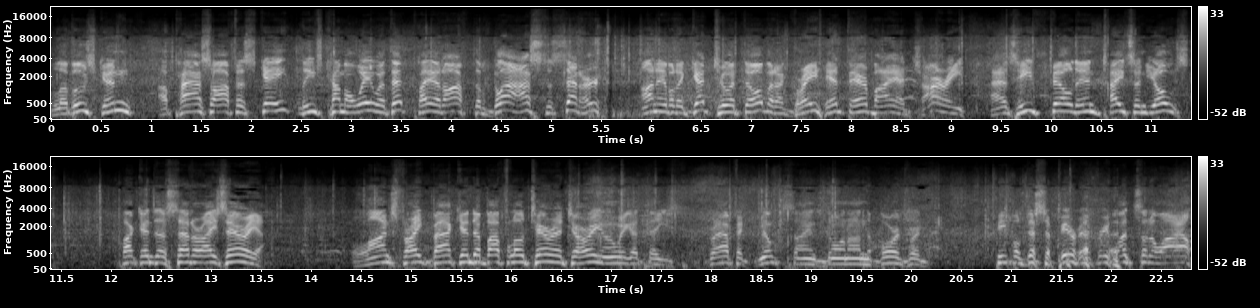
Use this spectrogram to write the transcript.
Lyubushkin, a pass off a skate. Leafs come away with it, play it off the glass to center. Unable to get to it though, but a great hit there by Acciari as he filled in Tyson Jost. Puck into center ice area. Launched right back into Buffalo territory. Oh, we got these graphic milk signs going on the boards where people disappear every once in a while.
